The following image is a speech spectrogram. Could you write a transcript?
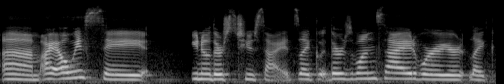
um, I always say, you know, there's two sides. Like there's one side where you're like,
